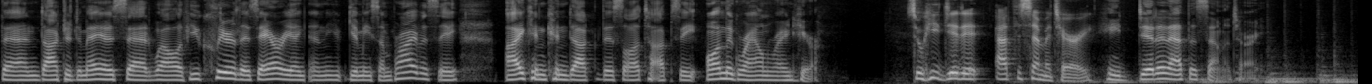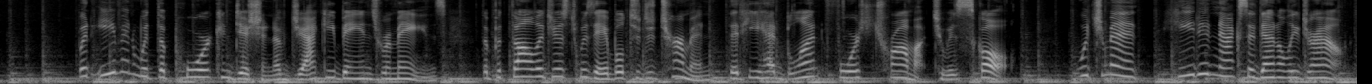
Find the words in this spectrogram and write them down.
then Dr. DiMaio said, Well, if you clear this area and you give me some privacy, I can conduct this autopsy on the ground right here. So he did it at the cemetery. He did it at the cemetery. But even with the poor condition of Jackie Bain's remains, the pathologist was able to determine that he had blunt force trauma to his skull, which meant he didn't accidentally drown.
